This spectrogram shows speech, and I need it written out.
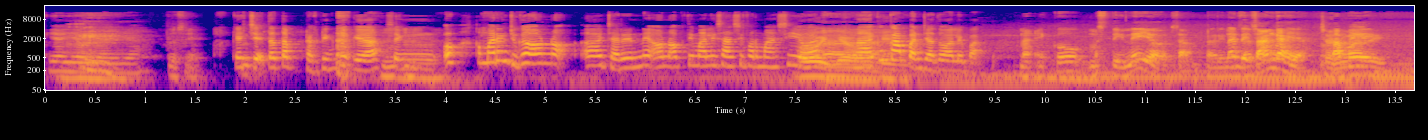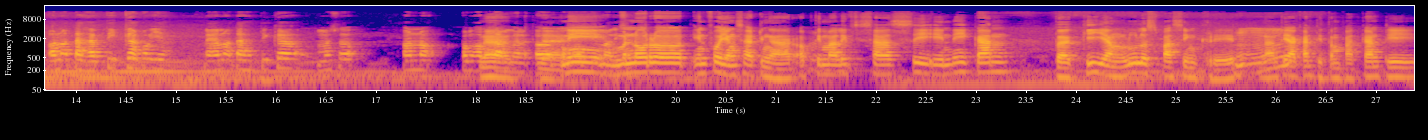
Iya, iya, iya, iya. Terus ya. Kecek tetap dak dikduk ya. Sing oh, kemarin juga ono eh, jarine ono optimalisasi formasi ya. Oh, iya, nah, itu oke. kapan jadwalnya, Pak? Nah, itu mestine ya dari masa sanggah ya. Januari. Tapi ono tahap 3 kok ya. Nek ono tahap 3 masa ono Nah, eh, ini pengoptimalisasi. menurut info yang saya dengar, optimalisasi ini kan bagi yang lulus passing grade Mm-mm. nanti akan ditempatkan di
